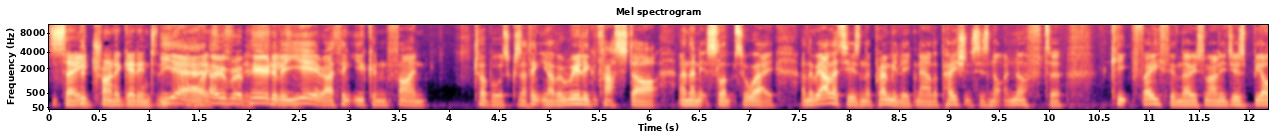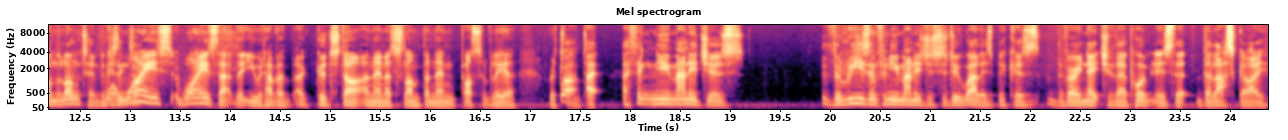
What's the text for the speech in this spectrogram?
Say, trying to get into the yeah, over a period of a year, I think you can find troubles because I think you have a really fast start and then it slumps away. And the reality is in the Premier League now, the patience is not enough to keep faith in those managers beyond the long term. Because things why like- is why is that that you would have a, a good start and then a slump and then possibly a return Well, to I, I think new managers. The reason for new managers to do well is because the very nature of their appointment is that the last guy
